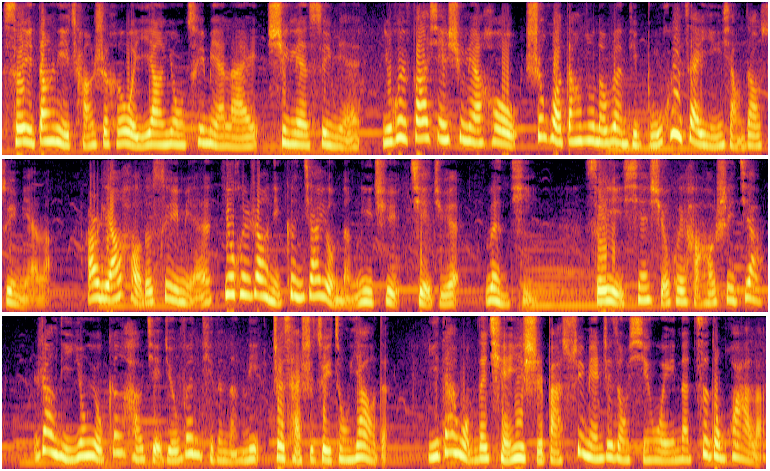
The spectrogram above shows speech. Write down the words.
所以，当你尝试和我一样用催眠来训练睡眠，你会发现训练后生活当中的问题不会再影响到睡眠了，而良好的睡眠又会让你更加有能力去解决问题。所以，先学会好好睡觉，让你拥有更好解决问题的能力，这才是最重要的。一旦我们的潜意识把睡眠这种行为呢自动化了，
